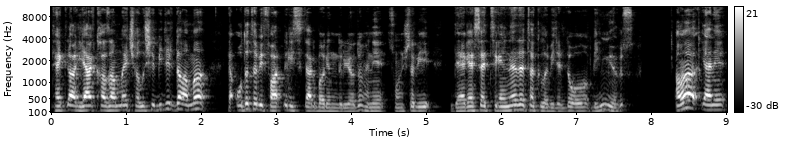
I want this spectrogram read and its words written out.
tekrar yer kazanmaya çalışabilirdi ama ya o da tabii farklı riskler barındırıyordu. Hani sonuçta bir DRS trenine de takılabilirdi o bilmiyoruz. Ama yani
